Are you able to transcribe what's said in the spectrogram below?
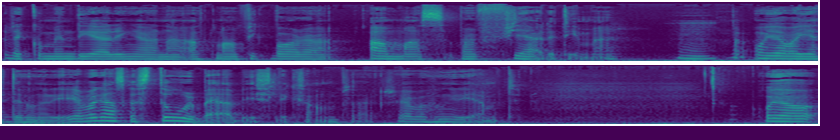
rekommenderingarna att man fick bara ammas var fjärde timme. Mm. Och jag var jättehungrig. Jag var ganska stor bebis liksom. Så, här, så jag var hungrig jämt. Och, jag,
